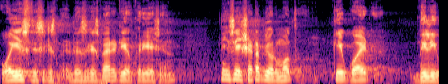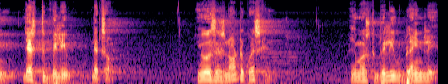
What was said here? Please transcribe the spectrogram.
why is this, this disparity of creation? They say, Shut up your mouth, keep quiet, believe, just believe, that's all. Yours is not a question. You must believe blindly.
